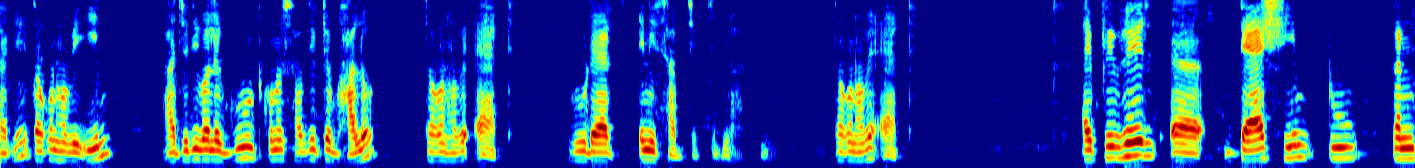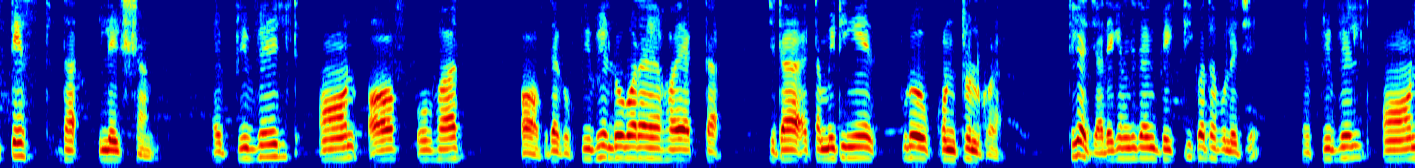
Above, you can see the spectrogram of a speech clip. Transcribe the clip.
থাকে, তখন হবে ইন আর যদি বলে গুড কোনো সাবজেক্টে ভালো, তখন হবে at good at any subject যদি হয়, তখন হবে at I prevail dash him to contest the election I prevailed on of over of দেখো প্রিভেলড ওভার হয় একটা, যেটা একটা মিটিংয়ে পুরো কন্ট্রোল করা। ঠিক আছে? আর এখানে যদি আমি ব্যক্তি কথা বলেছে prevailed on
